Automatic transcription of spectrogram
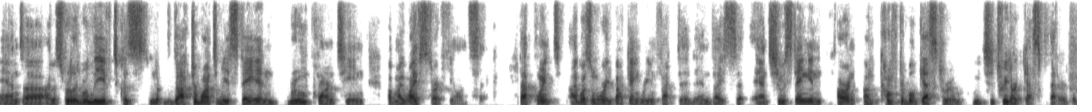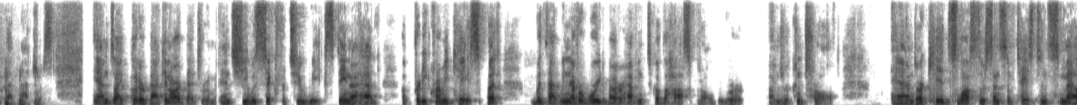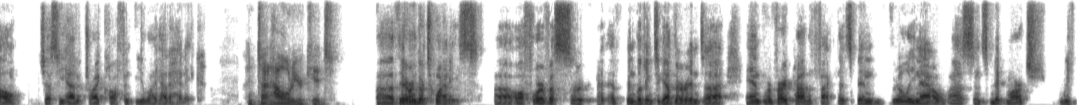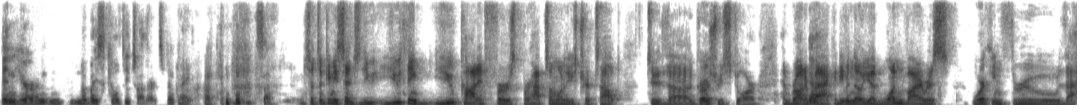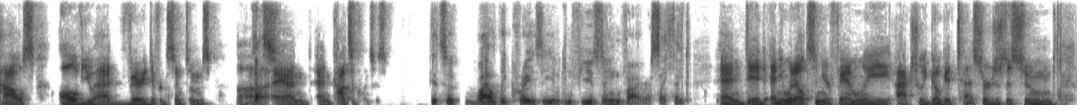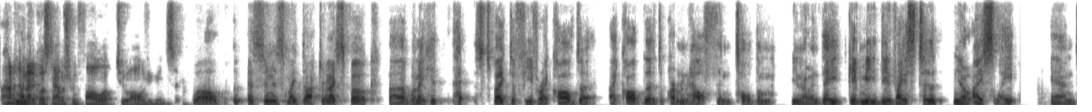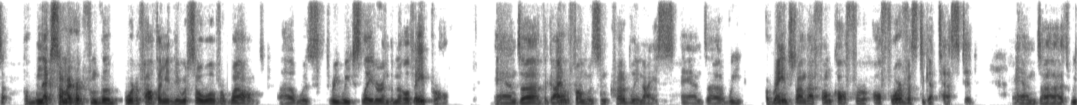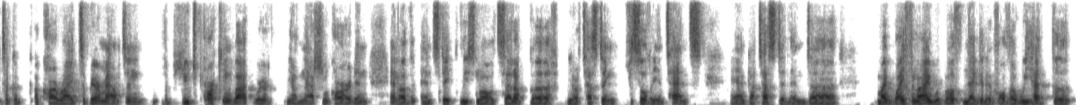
And uh, I was really relieved because you know, the doctor wanted me to stay in room quarantine, but my wife started feeling sick. At that point, I wasn't worried about getting reinfected, and I said, and she was staying in our uncomfortable guest room. We should treat our guests better than that mattress. and I put her back in our bedroom, and she was sick for two weeks. Dana had a pretty crummy case, but with that, we never worried about her having to go to the hospital. We were under control. And our kids lost their sense of taste and smell Jesse had a dry cough, and Eli had a headache. And Tut, how old are your kids? Uh, they're in their 20s. Uh, all four of us are, have been living together, and uh, and we're very proud of the fact that it's been really now uh, since mid March we've been here, and nobody's killed each other. It's been great. so, so to give me a sense, you you think you caught it first, perhaps on one of these trips out to the grocery store, and brought it yeah. back, and even though you had one virus working through the house, all of you had very different symptoms uh, yes. and and consequences. It's a wildly crazy and confusing virus, I think. And did anyone else in your family actually go get tests or just assumed? How did the my, medical establishment follow up to all of you being sick? Well, as soon as my doctor and I spoke, uh, when I hit spiked a fever, I called uh, I called the Department of Health and told them, you know, and they gave me the advice to, you know, isolate. And the next time I heard from the Board of Health, I mean, they were so overwhelmed, uh, was three weeks later in the middle of April. And uh, the guy on the phone was incredibly nice. And uh, we arranged on that phone call for all four of us to get tested. And uh, we took a, a, car ride to Bear Mountain, the huge parking lot where you know the National Guard and and other and state police and all had set up uh, you know testing facility in tents and got tested. And uh, my wife and I were both negative, although we had the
